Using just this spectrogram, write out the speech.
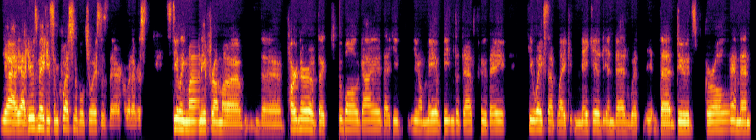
Yeah. Yeah. He was making some questionable choices there, or whatever. Stealing money from uh, the partner of the cue ball guy that he, you know, may have beaten to death. Who they, he wakes up like naked in bed with that dude's girl, and then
